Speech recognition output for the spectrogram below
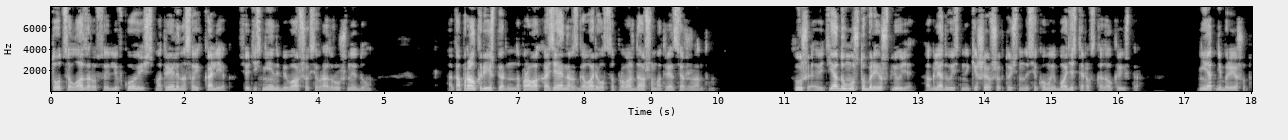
Тоца, Лазарус и Левкович смотрели на своих коллег, все теснее набивавшихся в разрушенный дом. А капрал Кришпер на правах хозяина разговаривал с сопровождавшим отряд сержантом. «Слушай, а ведь я думал, что брешут люди», — оглядываясь на кишевших точно насекомые бадистеров, сказал Кришпер. «Нет, не брешут.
